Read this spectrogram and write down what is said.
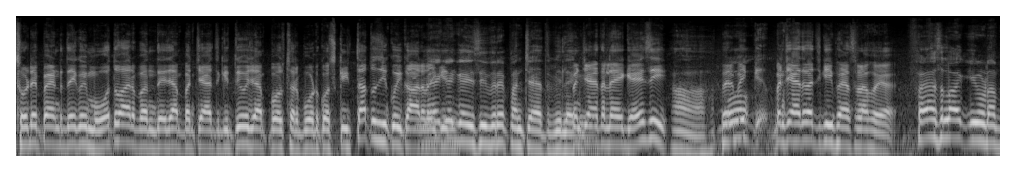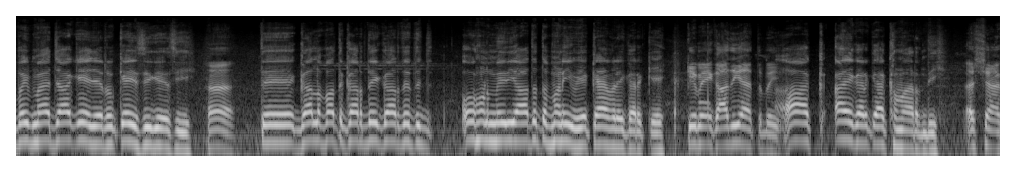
ਤੁਹਾਡੇ ਪਿੰਡ ਦੇ ਕੋਈ ਮੋਹਤਵਾਰ ਬੰਦੇ ਜਾਂ ਪੰਚਾਇਤ ਕੀਤੀ ਹੋ ਜਾਂ ਪੁਲਿਸ ਰਿਪੋਰਟ ਕੁਛ ਕੀਤਾ ਤੁਸੀਂ ਕੋਈ ਲੈ ਕਾਰਵਾਈ ਕੇ ਕੀਤੀ? ਗਈ ਸੀ ਵੀਰੇ ਪੰਚਾਇਤ ਵੀ ਲੈ ਕੇ। ਪੰਚਾਇਤ ਲੈ ਗਏ ਸੀ? ਹਾਂ। ਫਿਰ ਬਈ ਉਹ ਪੰਚਾਇਤ ਵਿੱਚ ਕੀ ਫੈਸਲਾ ਹੋਇਆ? ਫੈਸਲਾ ਕੀ ਹੋਣਾ? ਬਈ ਮੈਂ ਜਾ ਕੇ ਅਜੇ ਰੁਕੇ ਹੀ ਸੀਗੇ ਸੀ ਹਾਂ। ਤੇ ਗੱਲਬਾਤ ਕਰਦੇ ਕਰਦੇ ਤੇ ਉਹ ਹੁਣ ਮੇਰੀ ਆਦਤ ਬਣੀ ਹੋਈ ਹੈ ਕੈਮਰੇ ਕਰਕੇ। ਕਿਵੇਂ ਕਾਦੀ ਆਦਤ ਬਈ? ਆ ਐ ਕਰਕੇ ਅੱਖ ਮਾਰਨ ਦੀ। ਅੱਛਾ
